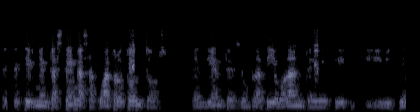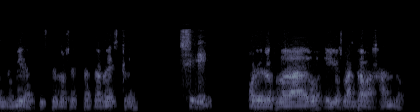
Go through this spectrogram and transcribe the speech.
Es decir, mientras tengas a cuatro tontos pendientes de un platillo volante y, diciendo, mira, existen los extraterrestres, sí. por el otro lado, ellos van trabajando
